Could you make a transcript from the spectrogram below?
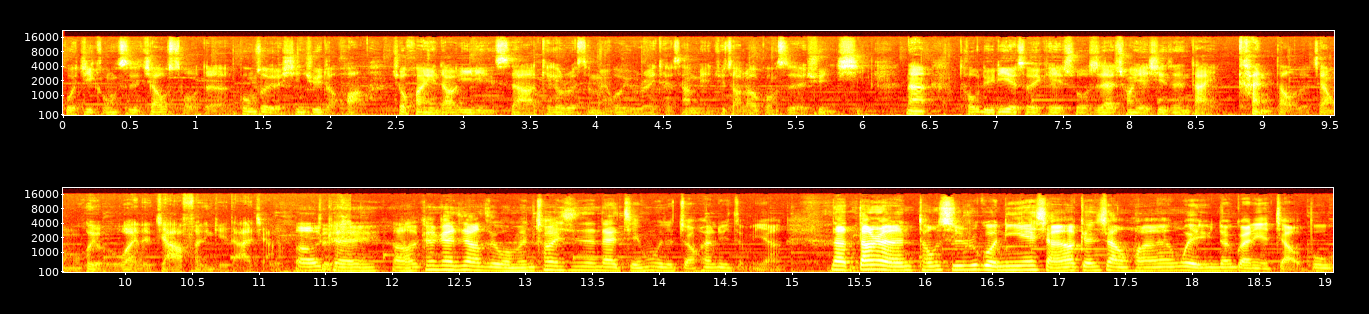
国际公司交手的工作有兴趣的话，就欢迎到一零四啊、kicker 上面或 Yourate 上面去找到公司的讯息。那投履历的时候，也可以说是在创业新生代看到的，这样我们会有额外的加分给大家。OK，好，看看这样子我们创业新生代节目的转换率怎么样？那当然，同时如果你也想要跟上环安卫云端管理的脚步，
